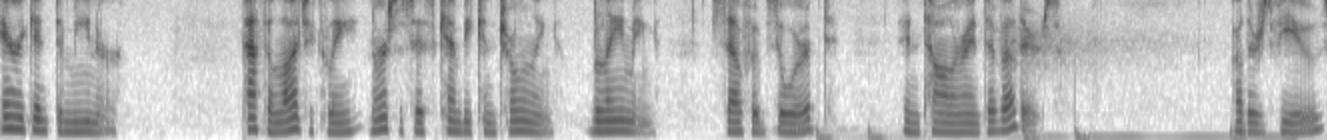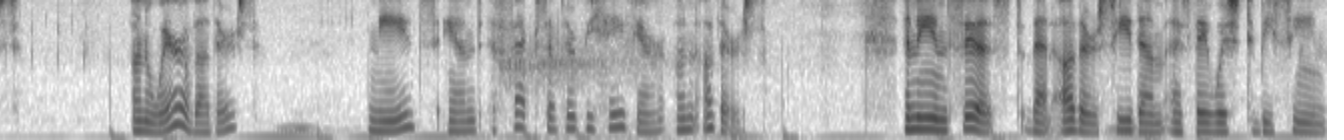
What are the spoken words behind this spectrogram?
arrogant demeanor Pathologically, narcissists can be controlling, blaming, self absorbed, intolerant of others, others' views, unaware of others' needs and effects of their behavior on others. And they insist that others see them as they wish to be seen.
